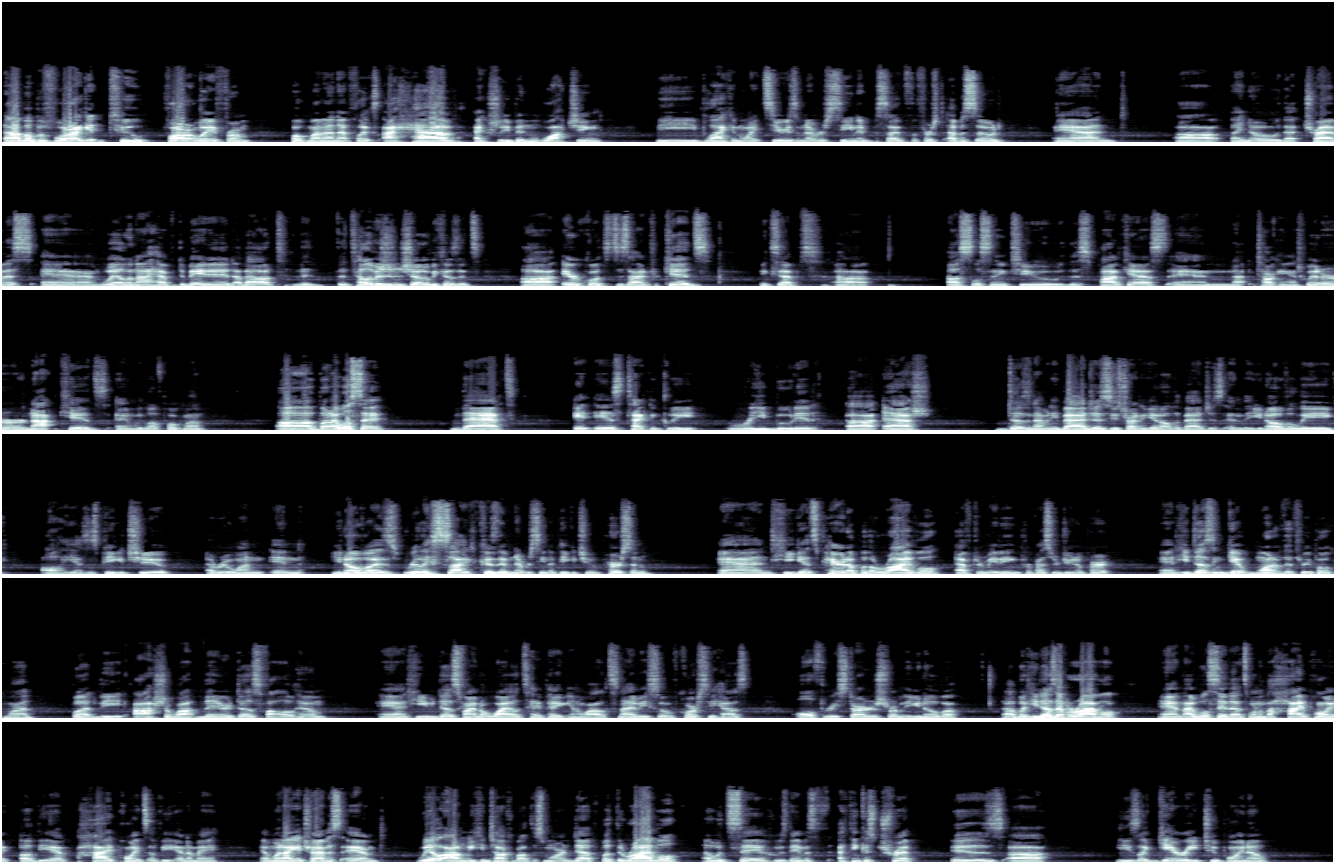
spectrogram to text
Uh, but before I get too far away from Pokemon on Netflix, I have actually been watching the Black and White series. I've never seen it besides the first episode, and uh, I know that Travis and Will and I have debated about the, the television show because it's uh, air quotes designed for kids, except uh, us listening to this podcast and talking on Twitter or not kids, and we love Pokemon. Uh, but I will say that it is technically rebooted. Uh, Ash doesn't have any badges. He's trying to get all the badges in the Unova League. All he has is Pikachu. Everyone in Unova is really psyched because they've never seen a Pikachu in person. And he gets paired up with a rival after meeting Professor Juniper. And he doesn't get one of the three Pokemon, but the Oshawott there does follow him. And he does find a wild Tepig and a wild Snivy. So, of course, he has all three starters from the Unova. Uh, but he does have a rival, and I will say that's one of the high point of the an- high points of the anime. And when I get Travis and Will on, we can talk about this more in depth. But the rival, I would say, whose name is I think is Trip, is uh, he's like Gary 2.0.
